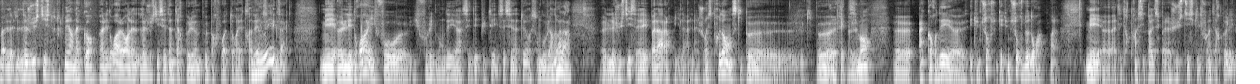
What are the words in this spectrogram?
Bah, la, justice, de toute manière, n'accorde pas les droits. Alors la, justice est interpellée un peu parfois à tort et à travers, c'est exact. Mais euh, les droits, il faut, euh, il faut les demander à ses députés, ses sénateurs et son gouvernement. Voilà. Euh, la justice, elle n'est pas là. Alors, il y a la jurisprudence qui peut, qui peut effectivement accorder, est une source, qui est une source de droit. Voilà. Mais à titre principal, c'est pas la justice qu'il faut interpeller.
